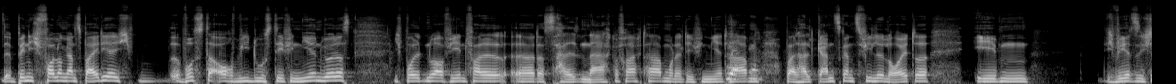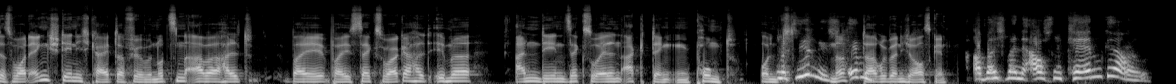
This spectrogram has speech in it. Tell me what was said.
bin ich voll und ganz bei dir. Ich wusste auch, wie du es definieren würdest. Ich wollte nur auf jeden Fall äh, das halt nachgefragt haben oder definiert ja. haben, weil halt ganz, ganz viele Leute eben, ich will jetzt nicht das Wort Engstänigkeit dafür benutzen, aber halt bei, bei Sex Worker halt immer an den sexuellen Akt denken. Punkt. Und Natürlich, ne, darüber nicht rausgehen. Aber ich meine, auch ein Camgirl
